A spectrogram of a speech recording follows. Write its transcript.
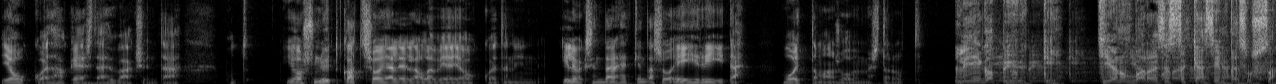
Joukkueet hakee sitä hyväksyntää. Mutta jos nyt katsoo jäljellä olevia joukkueita, niin Ilveksen tämän hetken taso ei riitä voittamaan Suomen mestaruutta. Liiga Pyykki. Hienonvaraisessa käsinpesussa.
